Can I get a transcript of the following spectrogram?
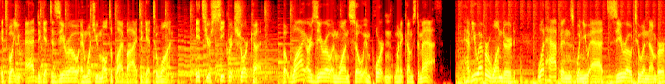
it's what you add to get to 0 and what you multiply by to get to 1. It's your secret shortcut. But why are 0 and 1 so important when it comes to math? Have you ever wondered, what happens when you add 0 to a number,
